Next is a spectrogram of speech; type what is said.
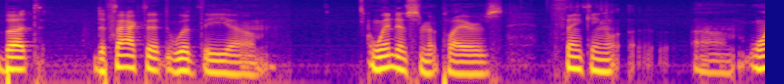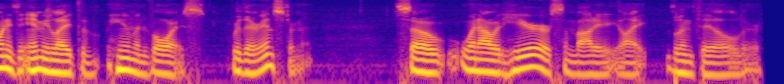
but the fact that with the um, wind instrument players thinking, um, wanting to emulate the human voice with their instrument. So when I would hear somebody like Bloomfield or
